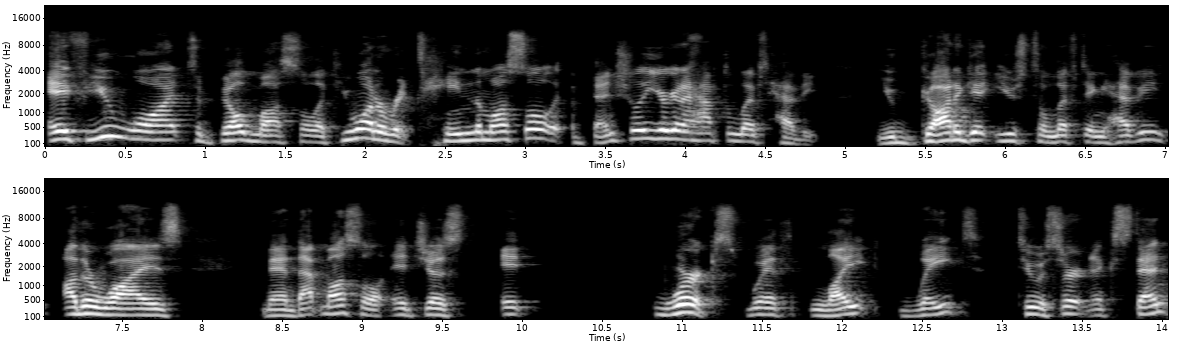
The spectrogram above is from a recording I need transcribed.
If you want to build muscle, if you want to retain the muscle, eventually you're going to have to lift heavy. You got to get used to lifting heavy. Otherwise, man, that muscle, it just, it works with light weight to a certain extent.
